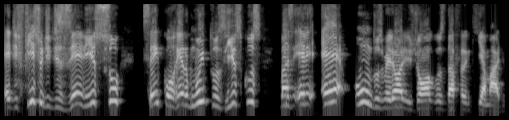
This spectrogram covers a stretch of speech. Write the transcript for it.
é difícil de dizer isso sem correr muitos riscos, mas ele é um dos melhores jogos da franquia Mario.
